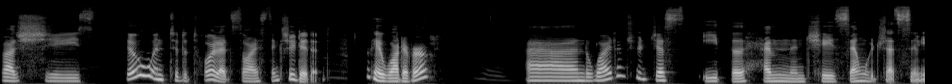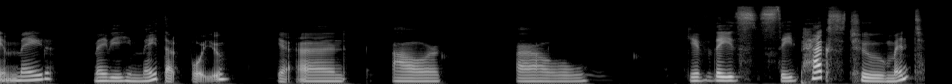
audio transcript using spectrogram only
But she still went to the toilet, so I think she didn't. Okay, whatever. And why don't you just eat the ham and cheese sandwich that Simeon made? Maybe he made that for you. Yeah, and our... I'll give these seed packs to Mint.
